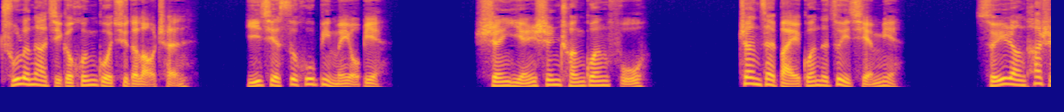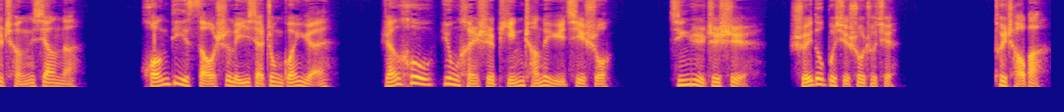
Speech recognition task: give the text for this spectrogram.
除了那几个昏过去的老臣，一切似乎并没有变。沈岩身穿官服，站在百官的最前面，谁让他是丞相呢。皇帝扫视了一下众官员，然后用很是平常的语气说：“今日之事，谁都不许说出去。”退朝吧。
